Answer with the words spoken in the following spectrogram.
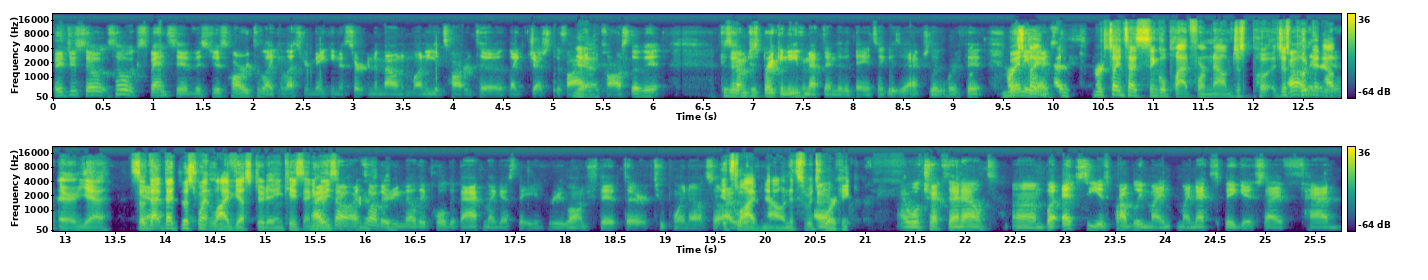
they're just so so expensive. It's just hard to like unless you're making a certain amount of money, it's hard to like justify yeah. the cost of it. Because I'm just breaking even at the end of the day. It's like, is it actually worth it? Merch, anyway, has, Merch has single platform now. I'm just put just oh, putting it do? out there. Yeah. So yeah. that, that just went live yesterday. In case anybody, I saw, I saw their email. They pulled it back, and I guess they relaunched it. Their 2.0. So it's will, live now, and it's it's I, working. I will check that out. Um, but Etsy is probably my my next biggest. I've had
